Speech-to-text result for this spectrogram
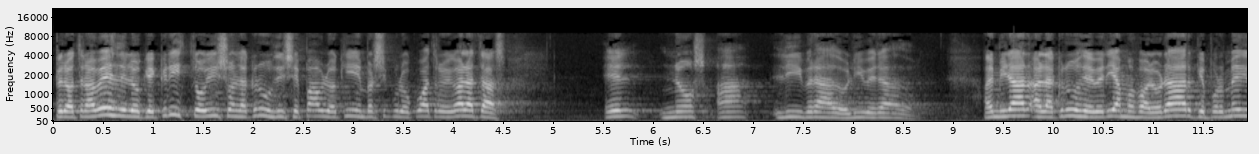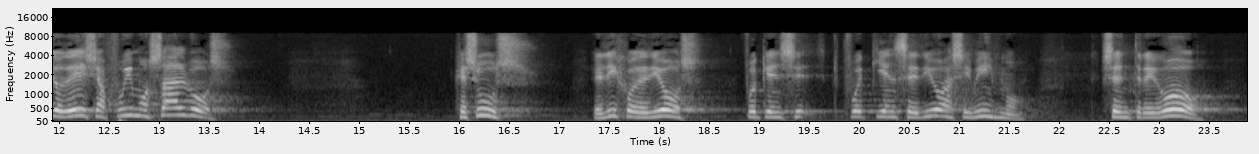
Pero a través de lo que Cristo hizo en la cruz, dice Pablo aquí en versículo 4 de Gálatas, Él nos ha librado, liberado. Al mirar a la cruz deberíamos valorar que por medio de ella fuimos salvos. Jesús, el Hijo de Dios, fue quien fue quien se dio a sí mismo, se entregó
